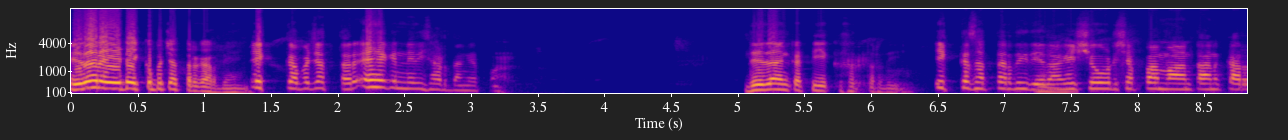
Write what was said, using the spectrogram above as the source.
ਇਹਦਾ ਰੇਟ 175 ਕਰਦੇ ਆਂ 175 ਇਹ ਕਿੰਨੇ ਦੀ ਛੱਡ ਦਾਂਗੇ ਆਪਾਂ? ਦੇ ਦਾਂ ਕੱਟੀ 170 ਦੀ। 170 ਦੀ ਦੇ ਦਾਂਗੇ ਛੋਟ ਛੱਪਾ ਮਾਨਤਾਨ ਕਰ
